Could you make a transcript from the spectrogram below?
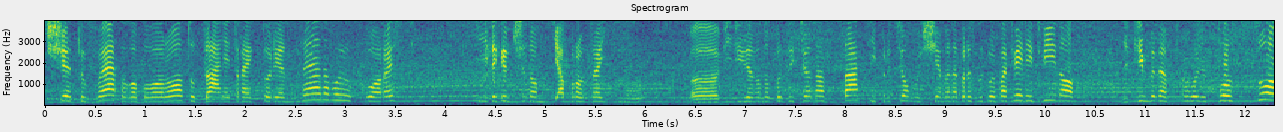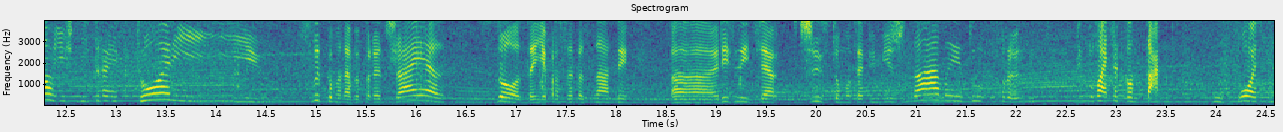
четвертого повороту. Далі траєкторія не на мою користь. І таким чином я програю е, відіграну позицію на старті. І при цьому ще мене преслідує Матвій Літвінов, який мене проводить по зовнішній траєкторії і швидко мене випереджає. Знову дає про себе знати е, різниця в чистому темпі між нами. Тут відбувається контакт у восьмому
